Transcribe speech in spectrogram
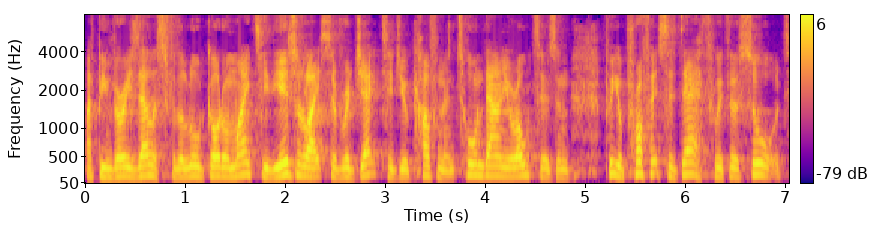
I've been very zealous for the Lord God Almighty. The Israelites have rejected your covenant, torn down your altars, and put your prophets to death with the sword.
